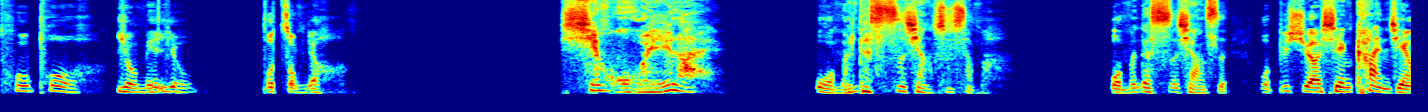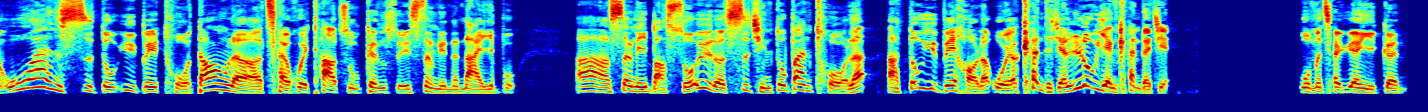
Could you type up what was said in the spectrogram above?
突破有没有不重要，先回来。我们的思想是什么？我们的思想是我必须要先看见万事都预备妥当了，才会踏出跟随圣灵的那一步。啊，圣灵把所有的事情都办妥了，啊，都预备好了，我要看得见，肉眼看得见，我们才愿意跟。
